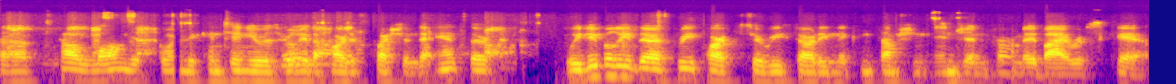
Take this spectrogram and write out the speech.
uh, how long it's going to continue is really the hardest question to answer. We do believe there are three parts to restarting the consumption engine from a virus scare.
